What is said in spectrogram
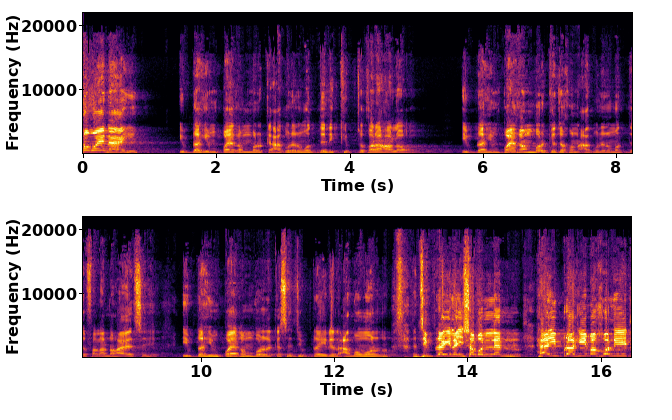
সময় নাই। ইব্রাহিম পয়গম্বরকে আগুনের মধ্যে নিক্ষিপ্ত করা হলো। ইব্রাহিম পয়গম্বরকে যখন আগুনের মধ্যে ফেলানো হয়েছে ইব্রাহিম পয়গম্বরের কাছে জিব্রাইলের আগমন। জিব্রাইল আইসা বললেন হ্যাঁ ইব্রাহিম খলিল,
